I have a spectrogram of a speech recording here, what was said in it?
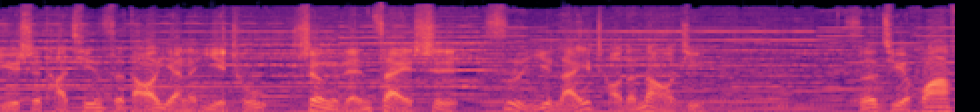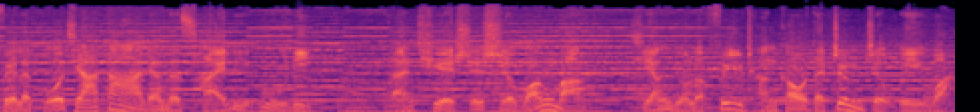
于是他亲自导演了一出“圣人在世，四夷来朝”的闹剧。此举花费了国家大量的财力物力。但确实使王莽享有了非常高的政治威望。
